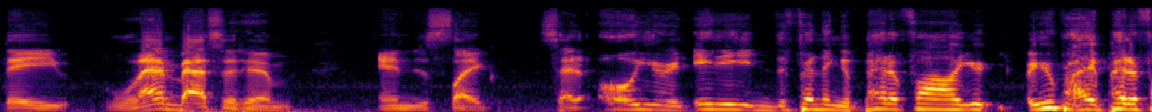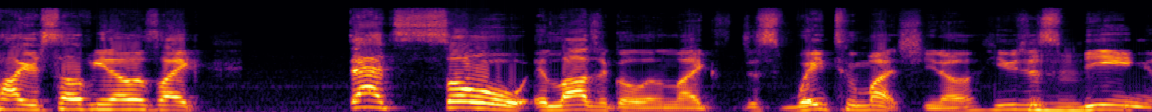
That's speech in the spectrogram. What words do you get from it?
they lambasted him and just like said, "Oh, you're an idiot defending a pedophile. You're you're probably a pedophile yourself." You know, it's like that's so illogical and like just way too much. You know, he was just Mhm. being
